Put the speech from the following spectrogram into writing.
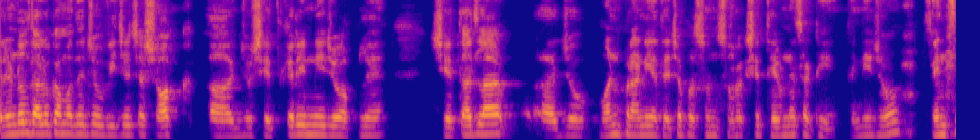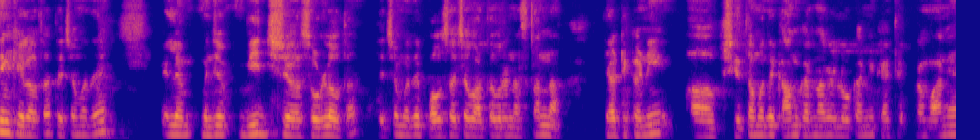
एरंडोल तालुक्यामध्ये जो विजेचा शॉक जो शेतकऱ्यांनी जो आपले शेतातला जो वन प्राणी आहे त्याच्यापासून सुरक्षित ठेवण्यासाठी त्यांनी जो फेन्सिंग केला होता त्याच्यामध्ये म्हणजे वीज सोडला होता. त्याच्यामध्ये पावसाचं वातावरण असताना या ठिकाणी शेतामध्ये काम करणाऱ्या लोकांनी काही ते प्रमाणे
